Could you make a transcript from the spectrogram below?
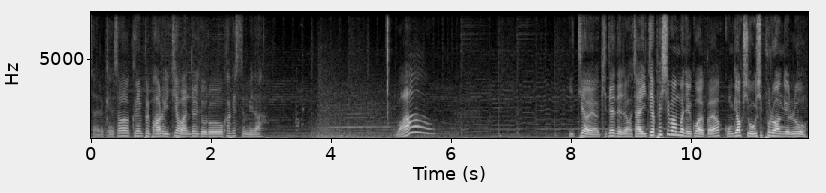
자, 이렇게 해서 그앰플 바로 2티어 만들도록 하겠습니다. 와우. 2티어예요. 기대되죠? 자, 2티어 패시브 한번 읽고 갈까요? 공격 시 50% 확률로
